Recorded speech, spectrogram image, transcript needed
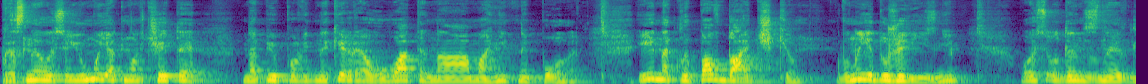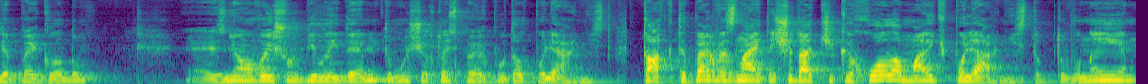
приснилося йому, як навчити напівпровідники реагувати на магнітне поле. І наклепав датчиків. Вони є дуже різні. Ось один з них для прикладу. Е, З нього вийшов білий дим, тому що хтось перепутав полярність. Так, тепер ви знаєте, що датчики хола мають полярність, тобто вони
